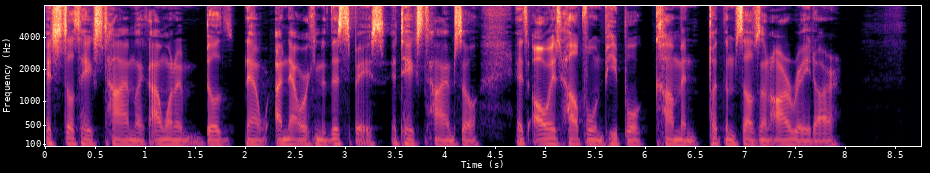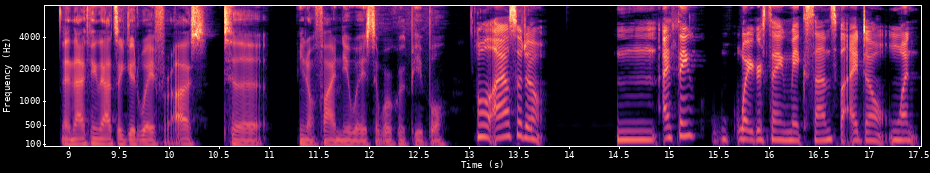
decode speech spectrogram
It still takes time. Like I want to build a network into this space. It takes time. So it's always helpful when people come and put themselves on our radar. And I think that's a good way for us to, you know, find new ways to work with people. Well, I also don't. Mm, I think what you're saying makes sense, but I don't want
